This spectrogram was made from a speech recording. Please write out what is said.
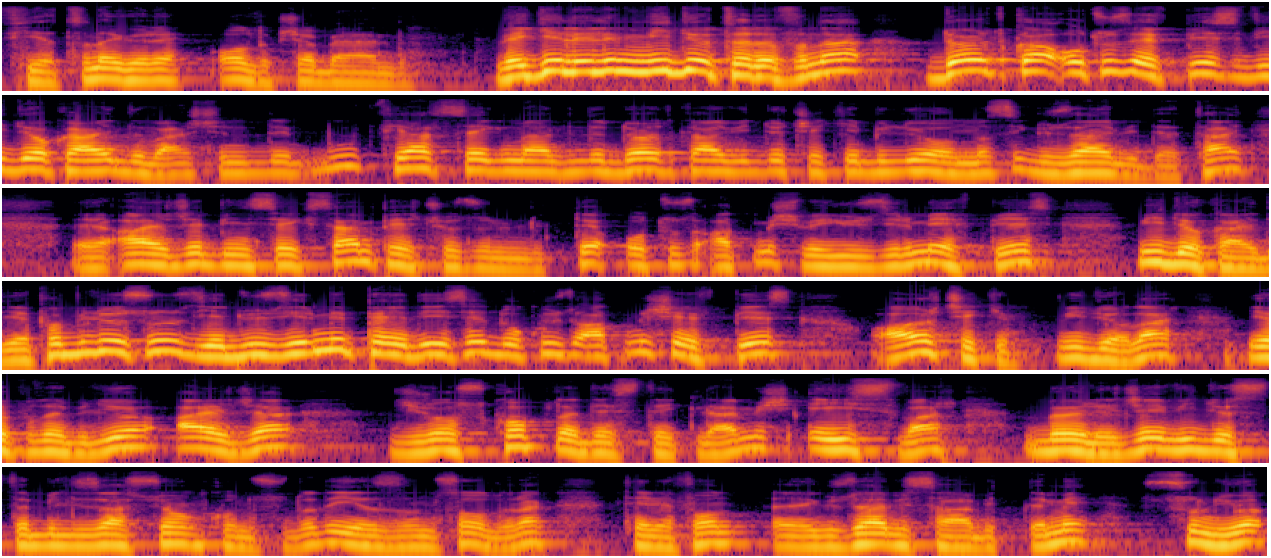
fiyatına göre oldukça beğendim. Ve gelelim video tarafına 4K 30 FPS video kaydı var. Şimdi bu fiyat segmentinde 4K video çekebiliyor olması güzel bir detay. E, ayrıca 1080p çözünürlükte 30, 60 ve 120 FPS video kaydı yapabiliyorsunuz. 720p'de ise 960 FPS ağır çekim videolar yapılabiliyor. Ayrıca jiroskopla desteklenmiş ACE var. Böylece video stabilizasyon konusunda da yazılımsal olarak telefon e, güzel bir sabitleme sunuyor.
